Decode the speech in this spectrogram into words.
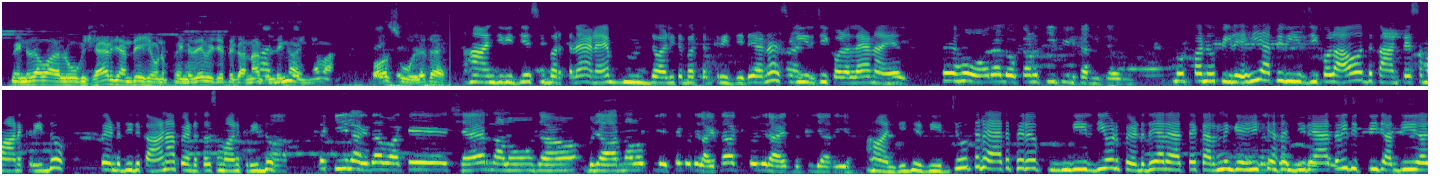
ਪਿੰਡ ਦਾ ਵਾ ਲੋਕ ਸ਼ਹਿਰ ਜਾਂਦੇ ਸੀ ਹੁਣ ਪਿੰਡ ਦੇ ਵਿੱਚ ਦੁਕਾਨਾਂ ਬਿਲਡਿੰਗਾਂ ਆਈਆਂ ਵਾ ਬਹੁਤ ਸਹੂਲਤ ਹੈ। ਹਾਂਜੀ ਵੀਰ ਜੀ ਅਸੀਂ ਬਰਤਨ ਲੈਣਾ ਹੈ ਦੀਵਾਲੀ ਤੇ ਬਰਤਨ ਖਰੀਦੀਦੇ ਆ ਨਾ ਅਸੀਂ ਵੀਰ ਜੀ ਕੋਲ ਲੈਣ ਆਏ ਆ। ਤੇ ਹੋਰ ਲੋਕਾਂ ਨੂੰ ਕੀ ਫੀਲ ਕਰਨੀ ਚਾਹੋਗੇ? ਲੋਕਾਂ ਨੂੰ ਅਪੀਲ ਇਹੀ ਆ ਵੀ ਵੀਰ ਜੀ ਕੋਲ ਆਓ ਦੁਕਾਨ ਤੇ ਸਮਾਨ ਖਰੀਦੋ ਪਿੰਡ ਦੀ ਦੁਕਾਨ ਆ ਪਿੰਡ ਤੋਂ ਸਮਾਨ ਖਰੀਦੋ। ਤੇ ਕੀ ਲੱਗਦਾ ਵਾ ਕਿ ਸ਼ਹਿਰ ਨਾਲੋਂ ਜਾਂ ਬਾਜ਼ਾਰ ਨਾਲੋਂ ਕੀ ਇੱਥੇ ਕੁਝ ਲੱਗਦਾ ਕਿ ਕੋਈ ਰਾਇਤ ਦਿੱਤੀ ਜਾ ਰਹੀ ਹੈ? ਹਾਂਜੀ ਜੀ ਵੀਰ ਜੀ ਉਹ ਤੇ ਰਹਿਤ ਫਿਰ ਵੀਰ ਜੀ ਹੁਣ ਪਿੰਡ ਦੇ ਆ ਰਹਿਤ ਤੇ ਕਰਨਗੇ ਹੀ ਹਾਂਜੀ ਰਹਿਤ ਵੀ ਦਿੱਤੀ ਜਾਂਦੀ ਆ।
